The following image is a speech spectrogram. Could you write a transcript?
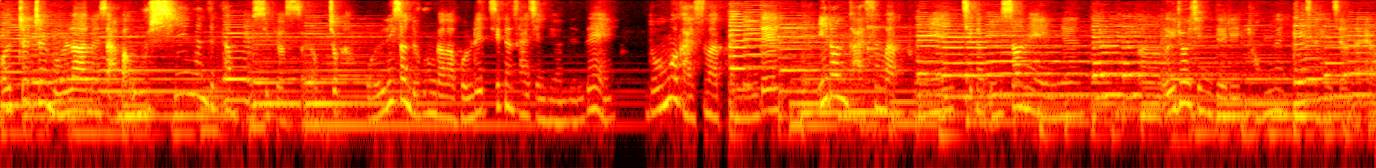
어쩔 줄 몰라 하면서 아마 우시는 듯한 모습이었어요. 좀 멀리서 누군가가 몰래 찍은 사진이었는데 너무 가슴 아팠는데 이런 가슴 아픔이 지금 일선에 있는 어, 의료진들이 겪는 현상이잖아요.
